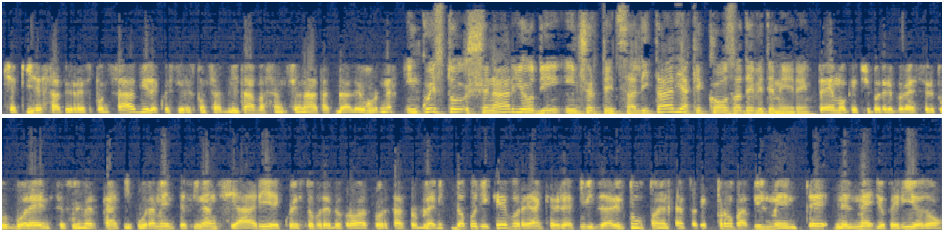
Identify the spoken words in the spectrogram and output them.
c'è chi è stato irresponsabile e questa irresponsabilità va sanzionata dalle urne. In questo scenario di incertezza, l'Italia che cosa deve temere? Temo che ci potrebbero essere turbulenze sui mercati puramente puramente finanziari e questo potrebbe portare problemi. Dopodiché vorrei anche relativizzare il tutto, nel senso che probabilmente nel medio periodo,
